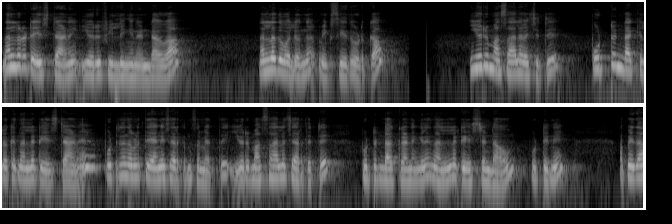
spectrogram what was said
നല്ലൊരു ടേസ്റ്റാണ് ഈ ഒരു ഫില്ലിങ്ങിന് ഉണ്ടാവുക. നല്ലതുപോലെ ഒന്ന് മിക്സ് ചെയ്ത് കൊടുക്കാം. ഈ ഒരു മസാല വെച്ചിട്ട് പുട്ടുണ്ടാക്കിയാലൊക്കെ നല്ല ടേസ്റ്റാണ് പുട്ടിന് നമ്മൾ തേങ്ങ ചേർക്കുന്ന സമയത്ത് ഈ ഒരു മസാല ചേർത്തിട്ട് പുട്ടുണ്ടാക്കുകയാണെങ്കിൽ നല്ല ടേസ്റ്റ് ഉണ്ടാവും പുട്ടിന്. അപ്പോൾ ഇതാ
